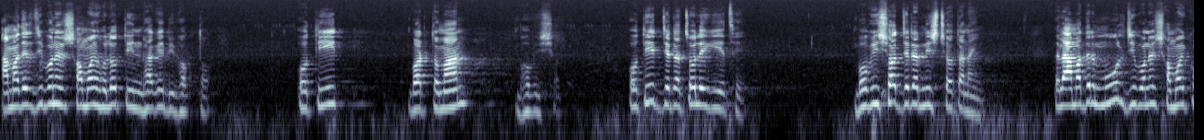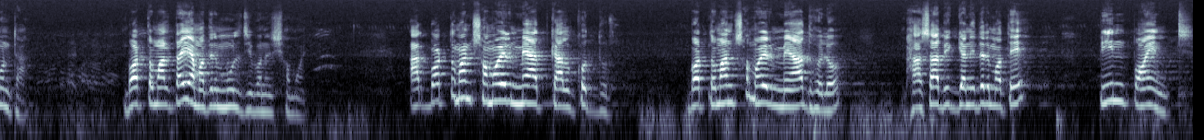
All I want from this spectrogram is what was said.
আমাদের জীবনের সময় হলো তিন ভাগে বিভক্ত। অতীত, বর্তমান, ভবিষ্যৎ। অতীত যেটা চলে গিয়েছে, ভবিষ্যৎ যেটা নিশ্চয়তা নাই। তাহলে আমাদের মূল জীবনের সময় কোনটা? বর্তমানটাই আমাদের মূল জীবনের সময়। আর বর্তমান সময়ের মেয়াদ কাল কদ্দুর। বর্তমান সময়ের মেয়াদ হলো ভাষা বিজ্ঞানীদের মতে পিন পয়েন্ট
